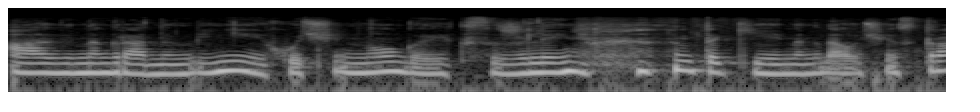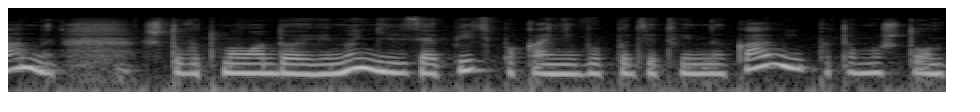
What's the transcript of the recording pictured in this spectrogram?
о виноградном вине. Их очень много, и, к сожалению, такие иногда очень странные, что вот молодое вино нельзя пить, пока не выпадет винный камень, потому что он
